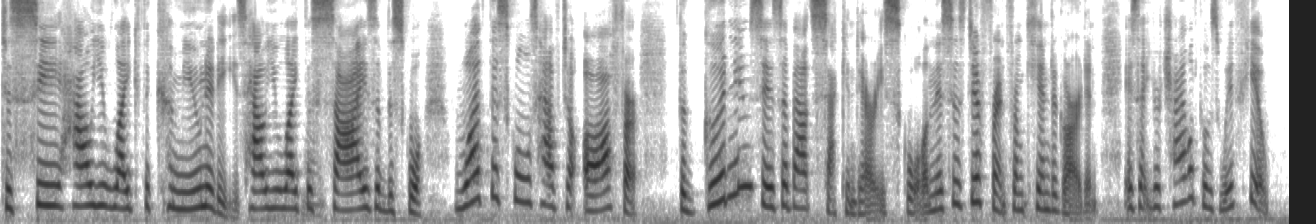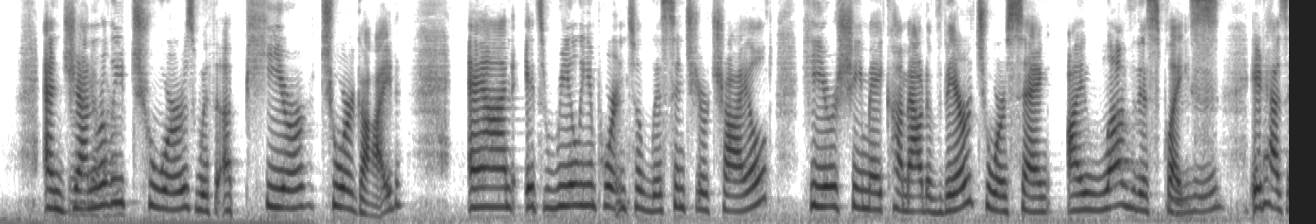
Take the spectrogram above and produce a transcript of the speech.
to see how you like the communities, how you like the size of the school, what the schools have to offer. The good news is about secondary school, and this is different from kindergarten, is that your child goes with you and generally tours with a peer tour guide. And it's really important to listen to your child. He or she may come out of their tour saying, I love this place. It has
